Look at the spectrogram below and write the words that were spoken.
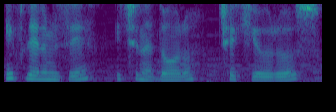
iplerimizi içine doğru çekiyoruz.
